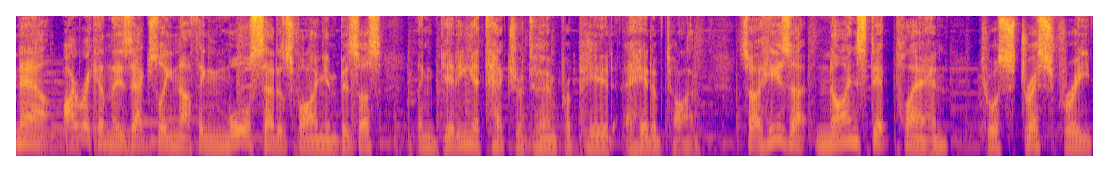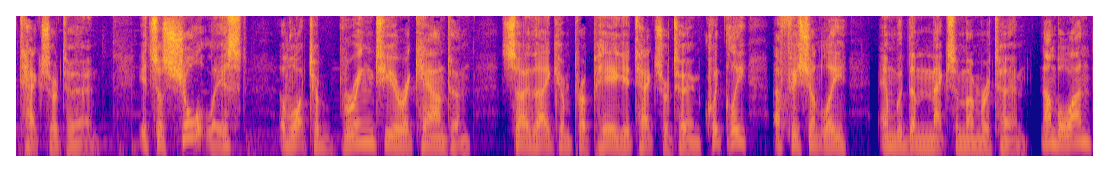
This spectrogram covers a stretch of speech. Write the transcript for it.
Now, I reckon there's actually nothing more satisfying in business than getting a tax return prepared ahead of time. So here's a nine step plan to a stress free tax return. It's a short list of what to bring to your accountant so they can prepare your tax return quickly, efficiently, and with the maximum return. Number one,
